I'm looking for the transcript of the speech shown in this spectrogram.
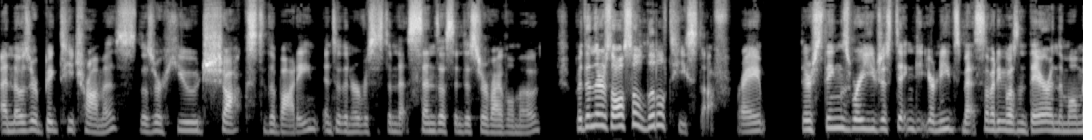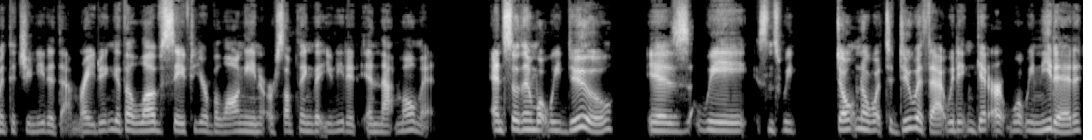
And those are big T traumas. Those are huge shocks to the body and to the nervous system that sends us into survival mode. But then there's also little t stuff, right? There's things where you just didn't get your needs met. Somebody wasn't there in the moment that you needed them, right? You didn't get the love, safety, or belonging or something that you needed in that moment. And so then what we do is we, since we don't know what to do with that, we didn't get our, what we needed.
